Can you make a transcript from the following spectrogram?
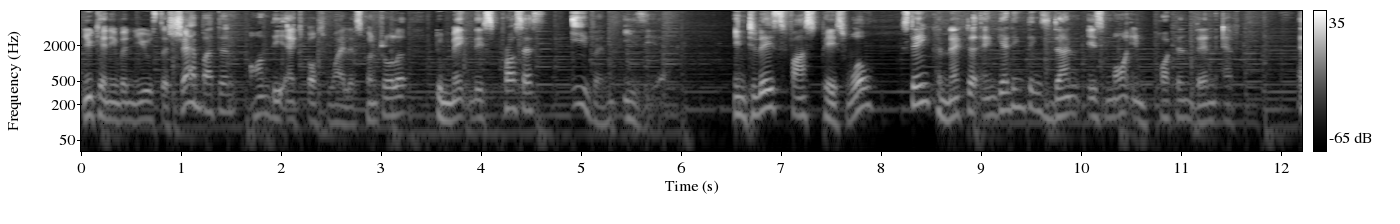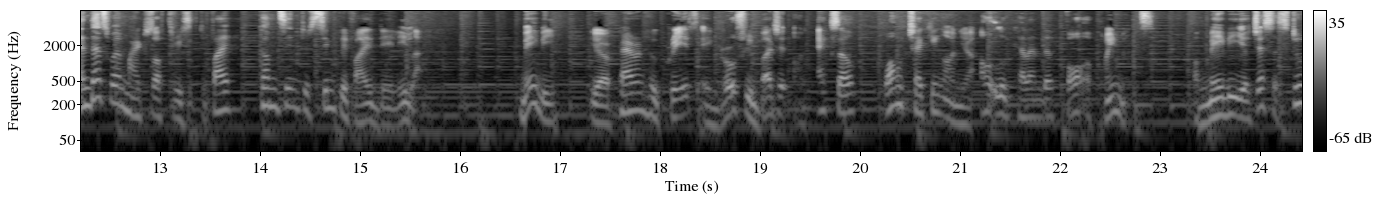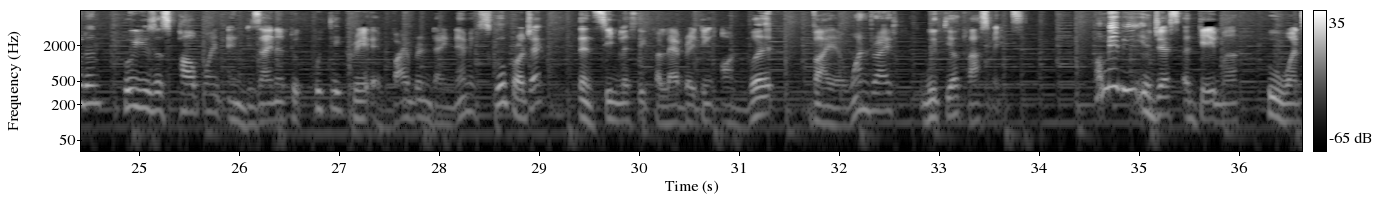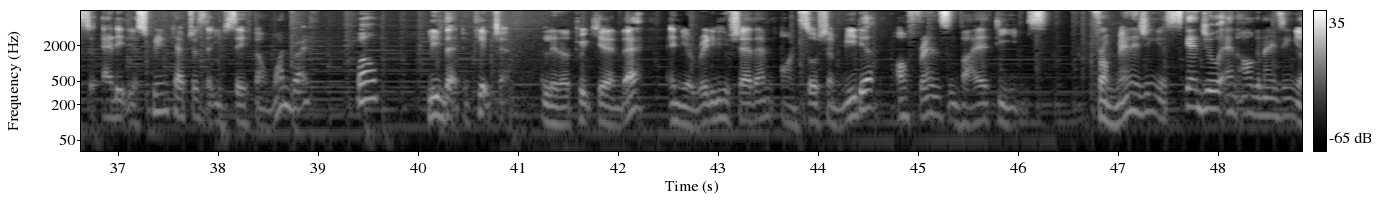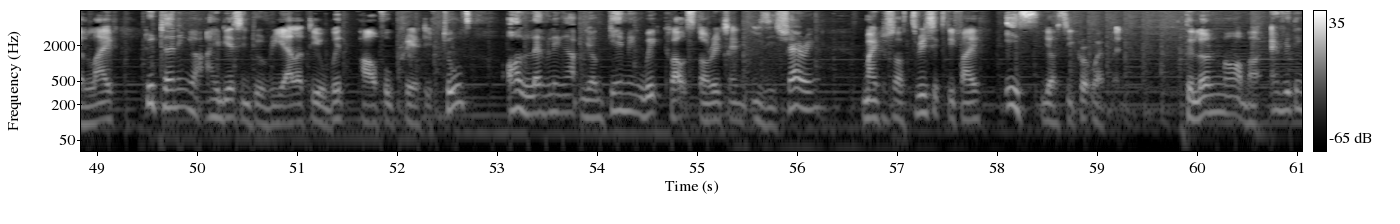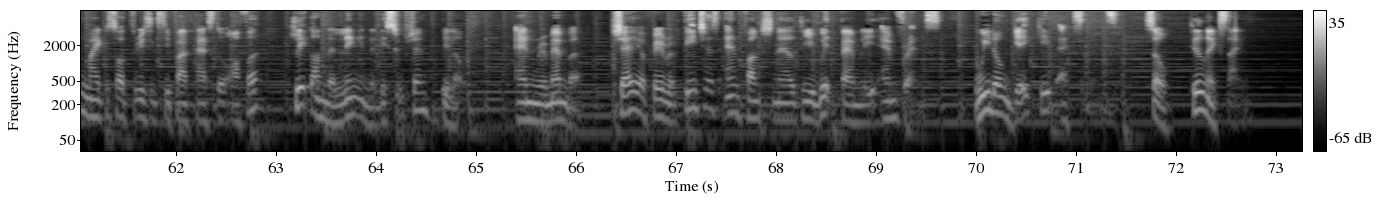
You can even use the share button on the Xbox wireless controller to make this process even easier. In today's fast-paced world, staying connected and getting things done is more important than ever. And that's where Microsoft 365 comes in to simplify daily life. Maybe you're a parent who creates a grocery budget on Excel while checking on your Outlook calendar for appointments. Or maybe you're just a student who uses PowerPoint and Designer to quickly create a vibrant dynamic school project, then seamlessly collaborating on Word via OneDrive with your classmates. Or maybe you're just a gamer who wants to edit your screen captures that you've saved on OneDrive. Well, leave that to Clipchamp. A little tweak here and there, and you're ready to share them on social media or friends via Teams. From managing your schedule and organizing your life to turning your ideas into reality with powerful creative tools or leveling up your gaming with cloud storage and easy sharing, Microsoft 365 is your secret weapon. To learn more about everything Microsoft 365 has to offer, click on the link in the description below. And remember, share your favorite features and functionality with family and friends. We don't gatekeep excellence. So, till next time.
